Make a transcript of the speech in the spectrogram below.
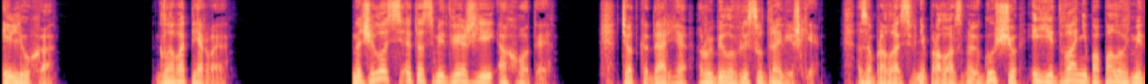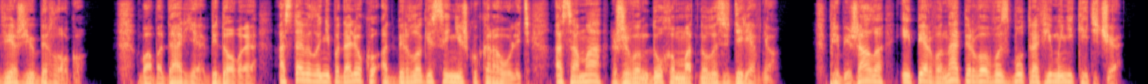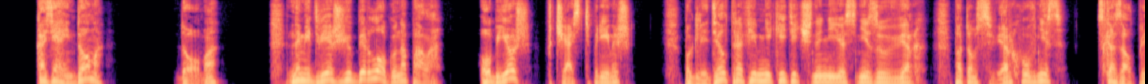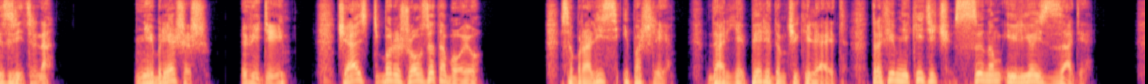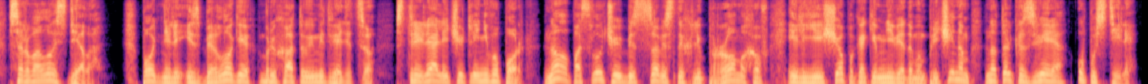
Илюха. Глава первая. Началось это с медвежьей охоты. Тетка Дарья рубила в лесу дровишки. Забралась в непролазную гущу и едва не попала в медвежью берлогу. Баба Дарья, бедовая, оставила неподалеку от берлоги сынишку караулить, а сама живым духом мотнулась в деревню. Прибежала и перво-наперво в избу Трофима Никитича. «Хозяин дома?» «Дома». «На медвежью берлогу напала. Убьешь — в часть примешь». Поглядел Трофим Никитич на нее снизу вверх, потом сверху вниз, сказал презрительно. «Не брешешь? Веди. Часть барышов за тобою». Собрались и пошли. Дарья передом чекеляет, Трофим Никитич с сыном Ильей сзади. Сорвалось дело. Подняли из берлоги брюхатую медведицу, стреляли чуть ли не в упор, но по случаю бессовестных ли промахов или еще по каким неведомым причинам, но только зверя упустили.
